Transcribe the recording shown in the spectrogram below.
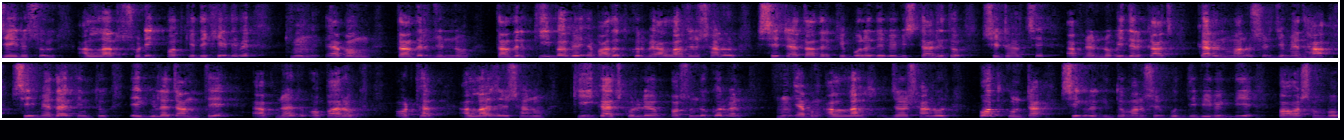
যে রসুল আল্লাহর সঠিক পথকে দেখিয়ে দিবে। হুম, এবং তাদের জন্য তাদের কীভাবে এবাদত করবে আল্লাহ শানুর, সেটা তাদেরকে বলে দেবে বিস্তারিত। সেটা হচ্ছে আপনার নবীদের কাজ। কারণ মানুষের যে মেধা, সেই মেধা কিন্তু এইগুলা জানতে আপনার অপারগ। অর্থাৎ আল্লাহ শানু কি কাজ করলে পছন্দ করবেন? এবং আল্লাহ শানুর পথ কোনটা? সেগুলো কিন্তু মানুষের বুদ্ধি বিবেক দিয়ে পাওয়া সম্ভব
